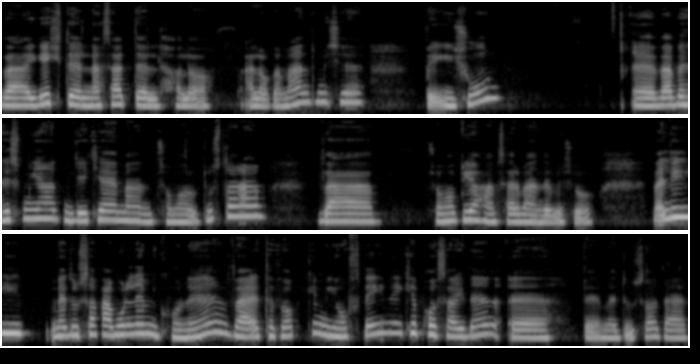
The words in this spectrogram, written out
و یک دل نصد دل حالا علاقه مند میشه به ایشون. و بهش میاد میگه که من شما رو دوست دارم و شما بیا همسر بنده بشو. ولی مدوسا قبول نمی‌کنه و اتفاقی که میفته اینه که پوسایدن به مدوسا در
